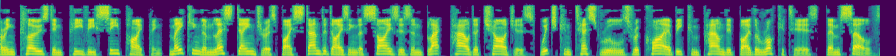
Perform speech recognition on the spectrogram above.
are enclosed in PVC piping, making them less dangerous by standardizing the sizes and black powder charges which contest rules require be compounded by the rocketeers, themselves.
